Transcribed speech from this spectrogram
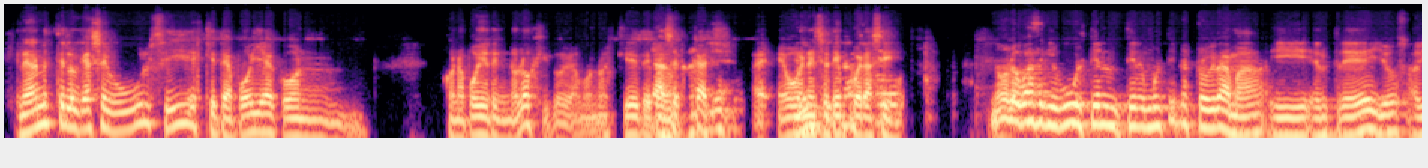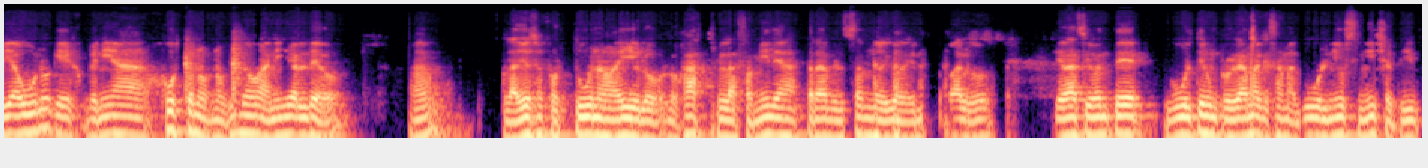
Generalmente lo que hace Google, sí, es que te apoya con, con apoyo tecnológico, digamos, no es que te pase el cash, eh, o en ese tiempo era así. No, lo que pasa es que Google tiene, tiene múltiples programas y entre ellos había uno que venía, justo nos, nos vino anillo al dedo, ¿ah? la diosa fortuna ahí, los, los astros, la familia estará pensando digo, en algo, que básicamente Google tiene un programa que se llama Google News Initiative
